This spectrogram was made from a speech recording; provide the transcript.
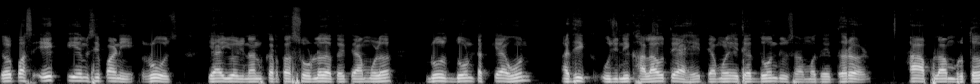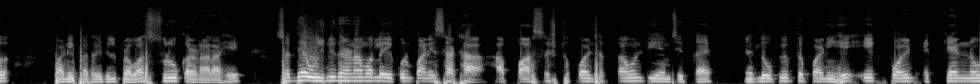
जवळपास एक टी एम सी पाणी रोज या योजनांकरता सोडलं जातं त्यामुळं रोज दोन टक्क्याहून अधिक उजनी खालावते आहे. त्यामुळे येत्या दोन दिवसामध्ये धरण हा आपला मृत पाणी पातळीतील प्रवास सुरू करणार आहे. सध्या उजनी धरणामधलं एकूण पाणी साठा हा पासष्ट पॉईंट सत्तावन्न टी एम सी इतका आहे यातलं उपयुक्त पाणी हे एक पॉईंट एक्क्याण्णव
